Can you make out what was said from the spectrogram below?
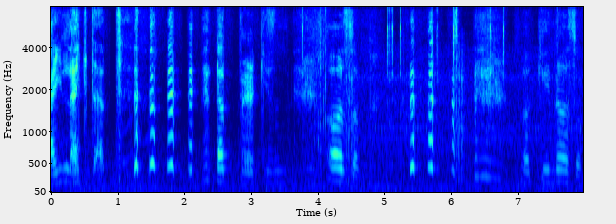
I like that. that perk is awesome. Fucking awesome.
